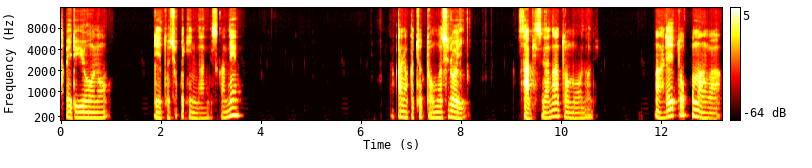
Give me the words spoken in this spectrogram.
食べる用の冷凍食品なんですかね。なかなかちょっと面白いサービスだなと思うので、まあ、冷凍コマンは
